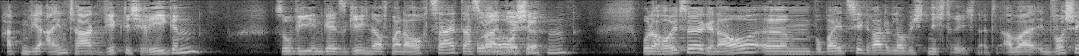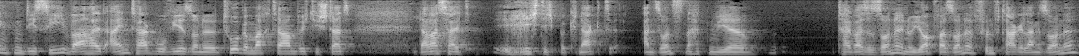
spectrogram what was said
hatten wir einen Tag wirklich Regen, so wie in Gelsenkirchen auf meiner Hochzeit. Das Oder war in heute. Washington. Oder heute, genau. Ähm, wobei jetzt hier gerade, glaube ich, nicht regnet. Aber in Washington DC war halt ein Tag, wo wir so eine Tour gemacht haben durch die Stadt. Da war es halt richtig beknackt. Ansonsten hatten wir teilweise Sonne. In New York war Sonne, fünf Tage lang Sonne.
